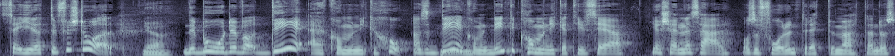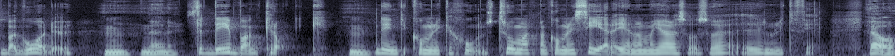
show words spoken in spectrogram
säger att du förstår. Ja. Det borde vara, det är kommunikation. Alltså det, är, kommun- det är inte kommunikativt att säga, jag känner så här och så får du inte rätt bemötande och så bara går du. Mm, nej, nej. För det är bara en krock. Det är inte kommunikation. Så tror man att man kommunicerar genom att göra så, så är det nog lite fel. Ja.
